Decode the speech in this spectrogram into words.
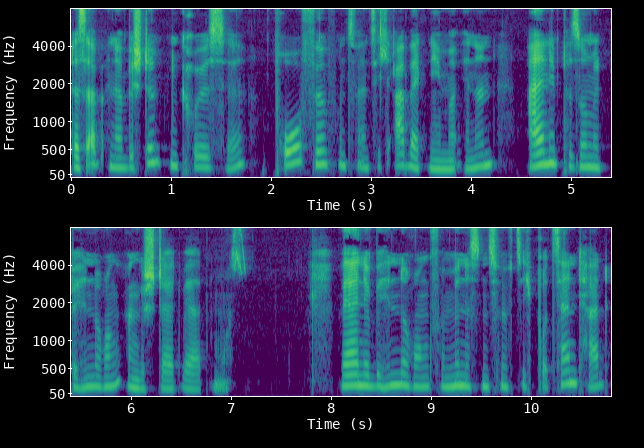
dass ab einer bestimmten Größe pro 25 ArbeitnehmerInnen eine Person mit Behinderung angestellt werden muss. Wer eine Behinderung von mindestens 50 Prozent hat,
